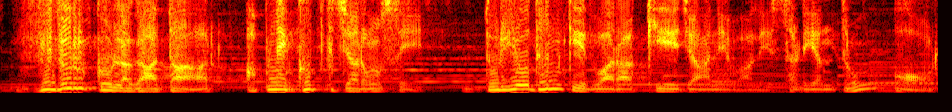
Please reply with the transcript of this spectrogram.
विदुर को लगातार अपने गुप्त जरों से दुर्योधन के द्वारा किए जाने वाले षड्यंत्रों और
